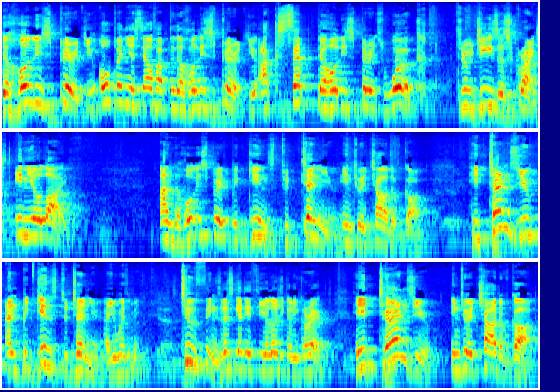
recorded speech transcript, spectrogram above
The Holy Spirit, you open yourself up to the Holy Spirit. You accept the Holy Spirit's work through Jesus Christ in your life. And the Holy Spirit begins to turn you into a child of God. He turns you and begins to turn you. Are you with me? Yeah. Two things. Let's get it theologically correct. He turns you into a child of God.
